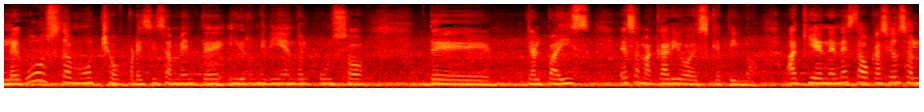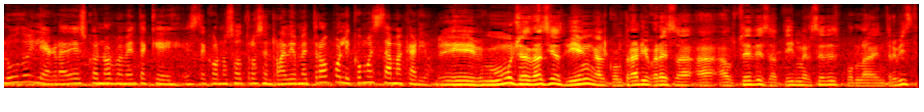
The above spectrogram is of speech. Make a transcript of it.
le gusta mucho precisamente ir midiendo el pulso de del país es a Macario Esquetino, a quien en esta ocasión saludo y le agradezco enormemente que esté con nosotros en Radio Metrópoli. ¿Cómo está Macario? Eh, muchas gracias, bien, al contrario, gracias a, ustedes, a ti Mercedes, por la entrevista.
